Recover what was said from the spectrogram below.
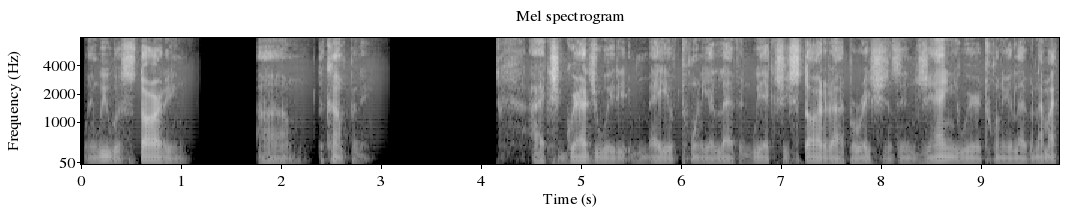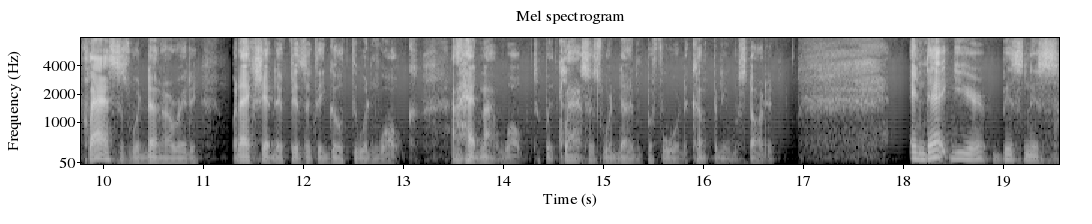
when we were starting um, the company. I actually graduated in May of 2011. We actually started operations in January 2011. Now, my classes were done already, but I actually had to physically go through and walk. I had not walked, but classes were done before the company was started. And that year, business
